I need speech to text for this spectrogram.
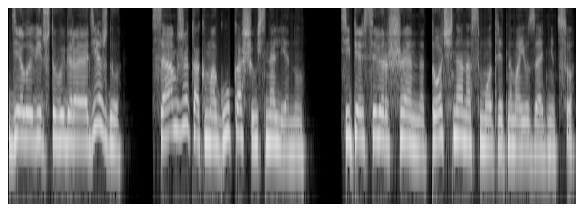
Делаю вид, что выбираю одежду, сам же, как могу, кашусь на Лену. Теперь совершенно точно она смотрит на мою задницу.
